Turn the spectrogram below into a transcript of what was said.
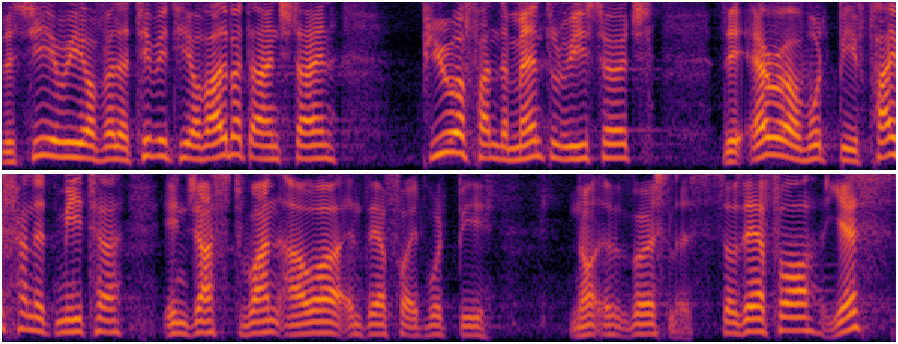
the theory of relativity of Albert Einstein, pure fundamental research, the error would be 500 meter in just one hour, and therefore it would be not, uh, worthless. So therefore, yes,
